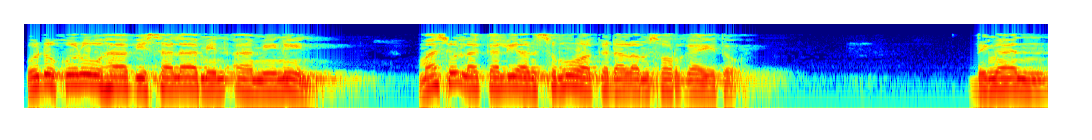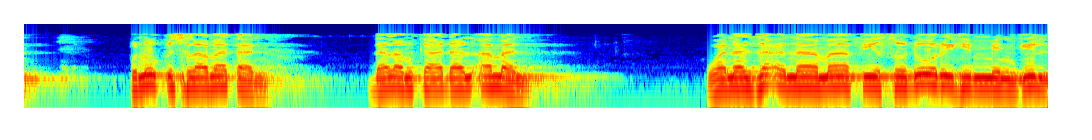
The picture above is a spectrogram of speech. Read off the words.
Udkhuluha bisalamin aminin. Masuklah kalian semua ke dalam sorga itu. Dengan penuh keselamatan. Dalam keadaan aman. Wa naza'na ma fi sudurihim min gil.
